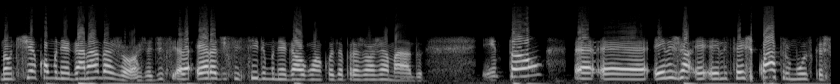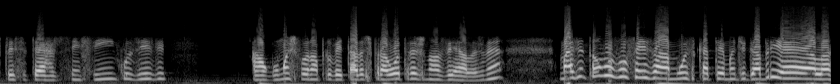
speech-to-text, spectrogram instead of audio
não tinha como negar nada a Jorge. Era, era dificílimo negar alguma coisa para Jorge Amado. Então, é, é, ele, já, ele fez quatro músicas para esse Terra Sem Fim, inclusive algumas foram aproveitadas para outras novelas, né? Mas então o vovô fez a música tema de Gabriela,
